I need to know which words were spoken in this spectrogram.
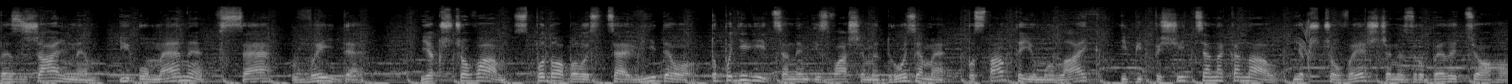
безжальним, і у мене все вийде. Якщо вам сподобалось це відео, то поділіться ним із вашими друзями, поставте йому лайк і підпишіться на канал, якщо ви ще не зробили цього.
